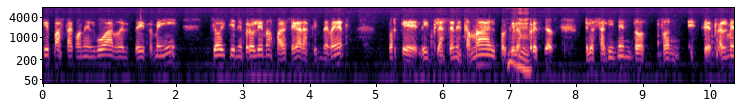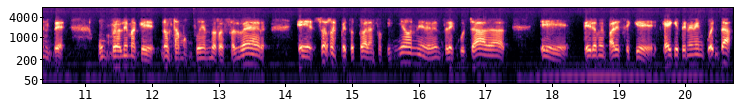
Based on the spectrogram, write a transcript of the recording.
qué pasa con el BUAR del FMI, que hoy tiene problemas para llegar a fin de mes, porque la inflación está mal, porque los precios de los alimentos son este, realmente un problema que no estamos pudiendo resolver, eh, yo respeto todas las opiniones, deben ser escuchadas, eh, pero me parece que, hay que tener en cuenta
